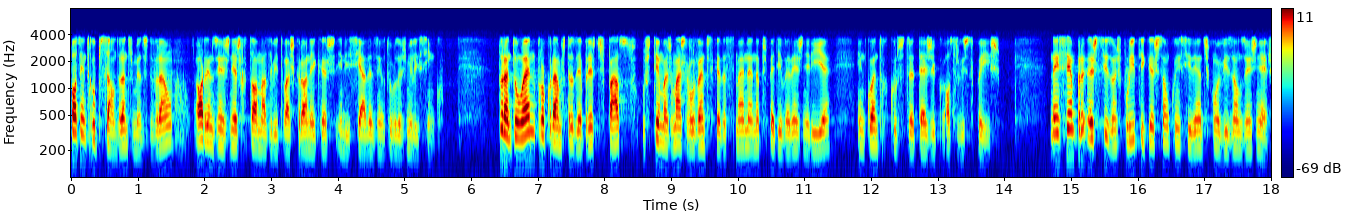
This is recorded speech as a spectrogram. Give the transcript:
Após a interrupção durante os meses de verão, a Ordem dos Engenheiros retoma as habituais crónicas iniciadas em outubro de 2005. Durante um ano, procuramos trazer para este espaço os temas mais relevantes de cada semana na perspectiva da engenharia, enquanto recurso estratégico ao serviço do país. Nem sempre as decisões políticas são coincidentes com a visão dos engenheiros,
